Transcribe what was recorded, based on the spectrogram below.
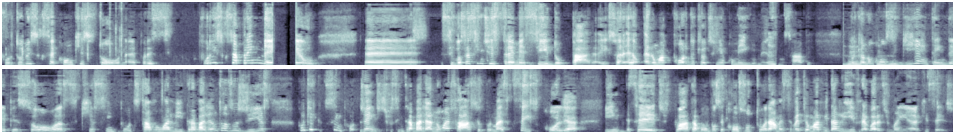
por tudo isso que você conquistou, né, por, esse, por isso que você aprendeu, é, se você sentir estremecido, para. Isso era, era, um acordo que eu tinha comigo mesmo, sabe? Uhum, Porque eu não uhum. conseguia uhum. entender pessoas que, assim, putz, estavam ali trabalhando todos os dias. Porque, assim, gente, tipo assim, trabalhar não é fácil, por mais que você escolha e você, tipo, ah, tá bom, você consultora, mas você vai ter uma vida livre agora de manhã, que seja.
